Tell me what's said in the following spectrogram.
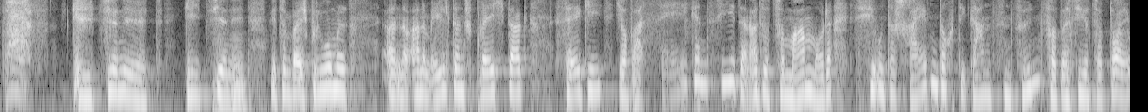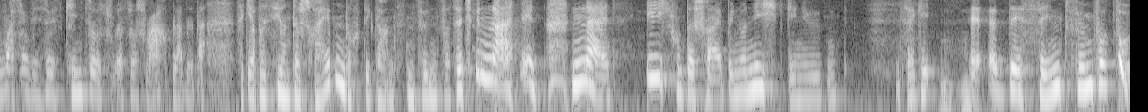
was, geht's ja nicht geht's hier mhm. nicht. Wie zum Beispiel einmal an, an einem Elternsprechtag sage ich, ja, was sägen Sie denn? Also zur Mama, oder? Sie unterschreiben doch die ganzen Fünfer, weil sie jetzt sagt, oh, ich weiß nicht, wieso ist das Kind so, so schwach, bla, bla, bla. Sag ich, aber Sie unterschreiben doch die ganzen Fünfer. Sag ich, nein, nein, ich unterschreibe nur nicht genügend. Sag ich, mhm. äh, das sind Fünfer. Oh,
